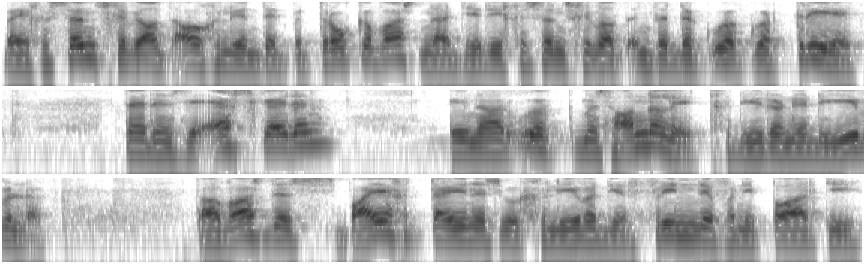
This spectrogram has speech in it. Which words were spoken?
by gesinsgeweld algeleentheid betrokke was en dat hierdie gesinsgeweld interdik ook oortree het tydens die egskeiding en haar ook mishandel het gedurende die huwelik. Daar was dus baie getuienis ook gelewer deur vriende van die paartjie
